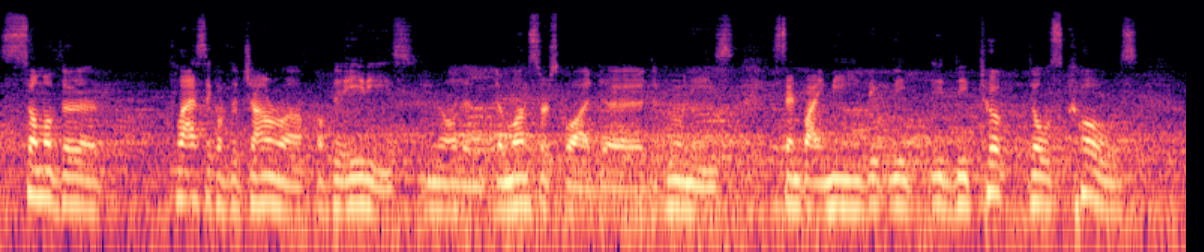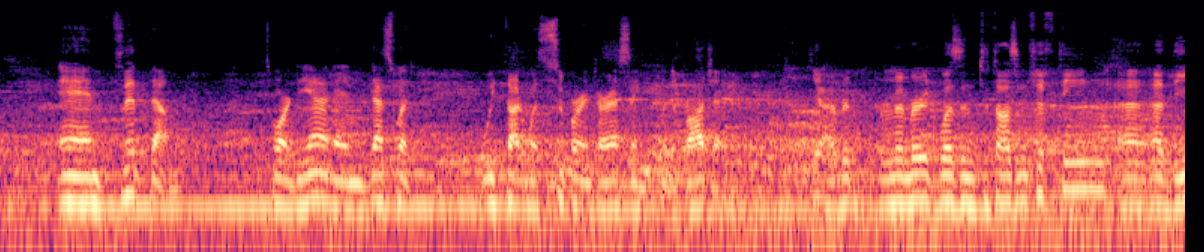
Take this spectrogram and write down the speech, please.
some of the classic of the genre of the 80s. You know, the, the Monster Squad, the, the Goonies, Stand By Me. They, they, they, took those codes and flipped them toward the end, and that's what we thought was super interesting with the project. Yeah, I re- remember it was in 2015 uh, at the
